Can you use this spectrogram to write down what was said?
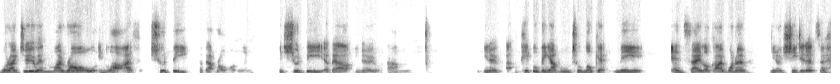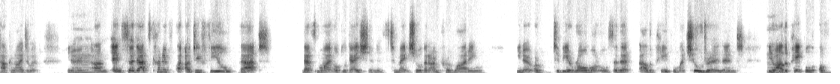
what i do and my role in life should be about role modeling. It should be about you know um, you know people being able to look at me and say look i want to you know she did it so how can i do it you know mm. um, and so that's kind of I, I, do feel that that's my obligation is to make sure that i'm providing you know a, to be a role model so that other people my children and you know mm. other people of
